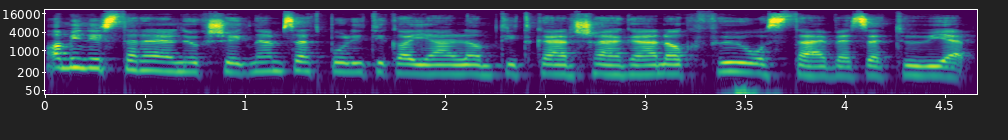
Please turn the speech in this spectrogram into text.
a miniszterelnökség nemzetpolitikai államtitkárságának főosztályvezetője.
